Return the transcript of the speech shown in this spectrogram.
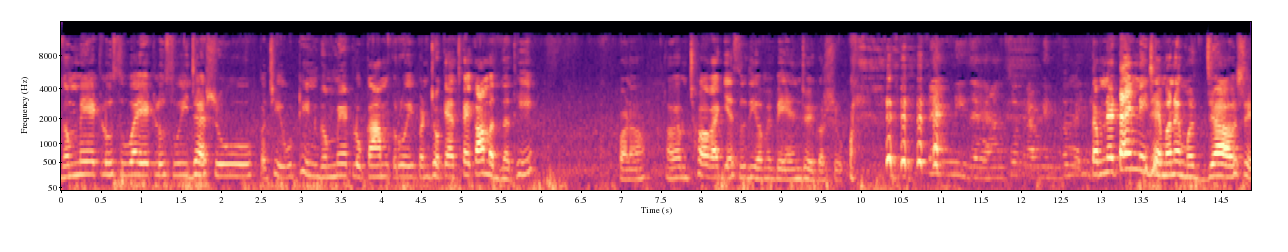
ગમે એટલું સુવાય એટલું સૂઈ જશું. પછી ઉઠીને ગમે એટલું કામ કરવું એ પણ જો કે આજ કાંઈ કામ જ નથી. પણ હવે આમ છ વાગ્યા સુધી અમે બે એન્જોય કરશું. તમને ટાઈમ નહીં જાય. મને મજા આવશે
